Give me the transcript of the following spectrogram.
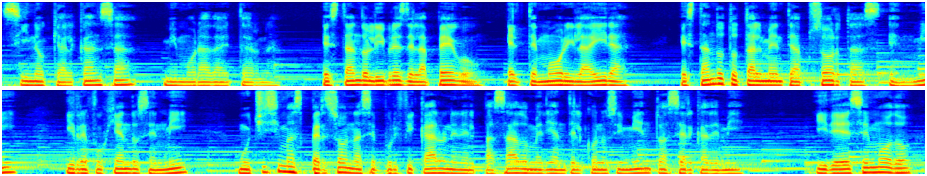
sino que alcanza mi morada eterna. Estando libres del apego, el temor y la ira, estando totalmente absortas en mí y refugiándose en mí, muchísimas personas se purificaron en el pasado mediante el conocimiento acerca de mí, y de ese modo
